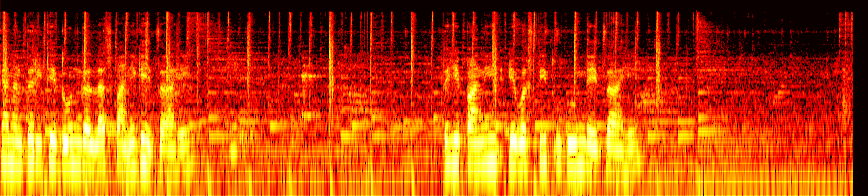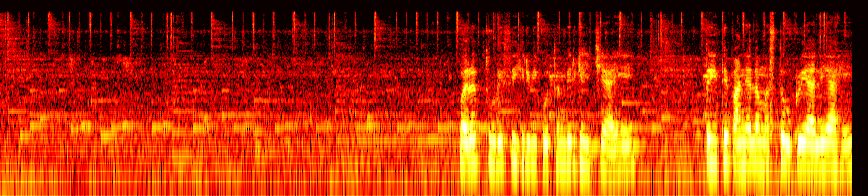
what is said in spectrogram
त्यानंतर इथे दोन गल्लास पाणी घ्यायचं आहे. तर हे पाणी व्यवस्थित उकळून द्यायचं आहे. परत थोडीशी हिरवी कोथिंबीर घ्यायची आहे. तर इथे पाण्याला मस्त उकळी आली आहे.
